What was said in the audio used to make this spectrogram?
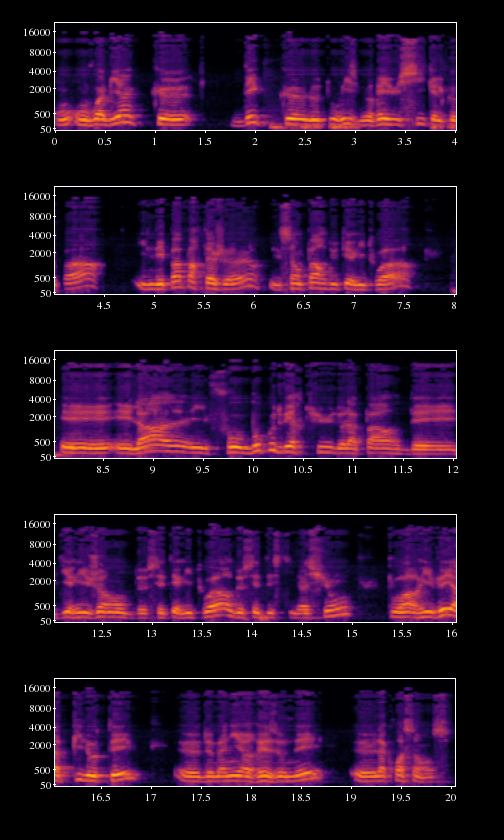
on, voit bien que dès que le tourisme réussit quelque part, il n'est pas partageur, il s'empare du territoire. Et, là, il faut beaucoup de vertu de la part des dirigeants de ces territoires, de ces destinations, pour arriver à piloter euh, de manière raisonnée euh, la croissance.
